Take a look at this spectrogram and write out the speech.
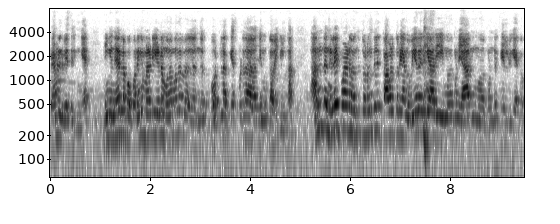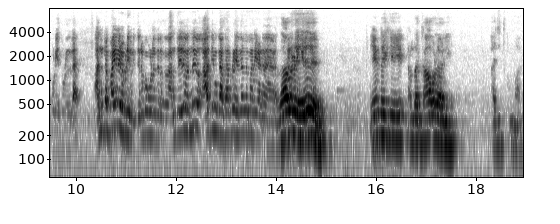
ஃபேமிலி பேசிருக்கீங்க நீங்க நேர்ல போக போறீங்க. மறுபடியும் என்ன முத முத அந்த கோர்ட்ல கேஸ் போட்டது அதிமுக வைக்கல் தான். அந்த நிலைப்பாடு வந்து தொடர்ந்து காவல்துறை அந்த உயரதிகாரி முதற்கொண்டு யாருன்னு முதற்கொண்டு கேள்வி கேட்கக்கூடிய சூழல்ல அந்த பயணம் எப்படி இருக்கு? திருப்பவனத்தில் இருக்கிற அந்த இது வந்து அதிமுக சார்பில் எந்தெந்த மாதிரியான அதாவது இன்றைக்கு அந்த காவலாளி அஜித்குமார்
